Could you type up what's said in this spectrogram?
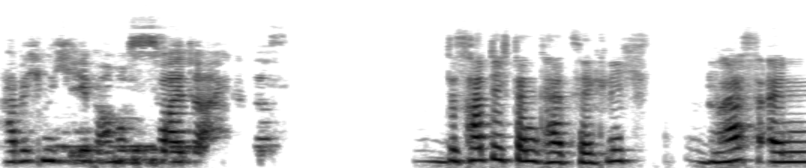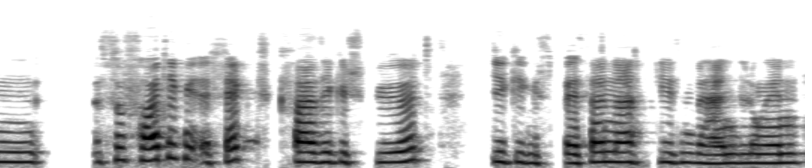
habe ich mich eben auch aufs zweite eingelassen. das hatte ich dann tatsächlich, du hast einen sofortigen Effekt quasi gespürt, dir ging es besser nach diesen Behandlungen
